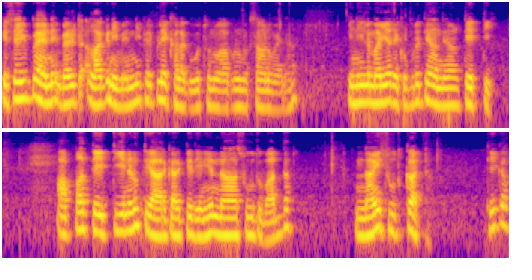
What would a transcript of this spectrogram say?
ਕਿਸੇ ਵੀ ਭੈਣ ਨੇ ਬੈਲਟ ਅਲੱਗ ਨਹੀਂ ਮੈਨੀ ਫਿਰ ਭੁਲੇਖਾ ਲੱਗੂਗਾ ਤੁਹਾਨੂੰ ਆਪ ਨੂੰ ਨੁਕਸਾਨ ਹੋ ਜਾਣਾ। ਕਿੰਨੀ ਲੰਬਾਈ ਆ ਦੇਖੋ, ਪੂਰੇ ਧਿਆਨ ਦੇ ਨਾਲ 33 ਆਪਾਂ 33 ਇਹਨਾਂ ਨੂੰ ਤਿਆਰ ਕਰਕੇ ਦੇਣੀ ਹੈ ਨਾ ਸੂਤ ਵੱਧ, ਨਾ ਹੀ ਸੂਤ ਘੱਟ। ਠੀਕ ਆ?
